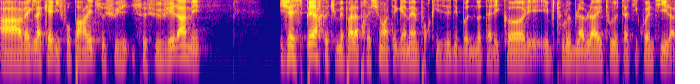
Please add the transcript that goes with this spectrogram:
avec laquelle il faut parler de ce, sujet, ce sujet-là, mais j'espère que tu mets pas la pression à tes gamins pour qu'ils aient des bonnes notes à l'école et, tout le blabla et tout le tati quanti là.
